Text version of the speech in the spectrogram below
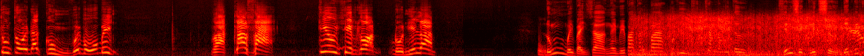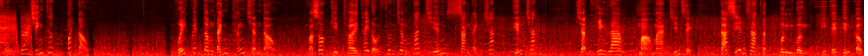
chúng tôi đã cùng với bộ binh và cao xạ tiêu diệt gọn đồn Hí Lam. Đúng 17 giờ ngày 13 tháng 3 năm 1954, chiến dịch lịch sử Điện Biên Phủ chính thức bắt đầu. Với quyết tâm đánh thắng trận đầu và do kịp thời thay đổi phương châm tác chiến sang đánh chắc, tiến chắc, trận Him Lam mở màn chiến dịch đã diễn ra thật bừng bừng khí thế tiến công.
